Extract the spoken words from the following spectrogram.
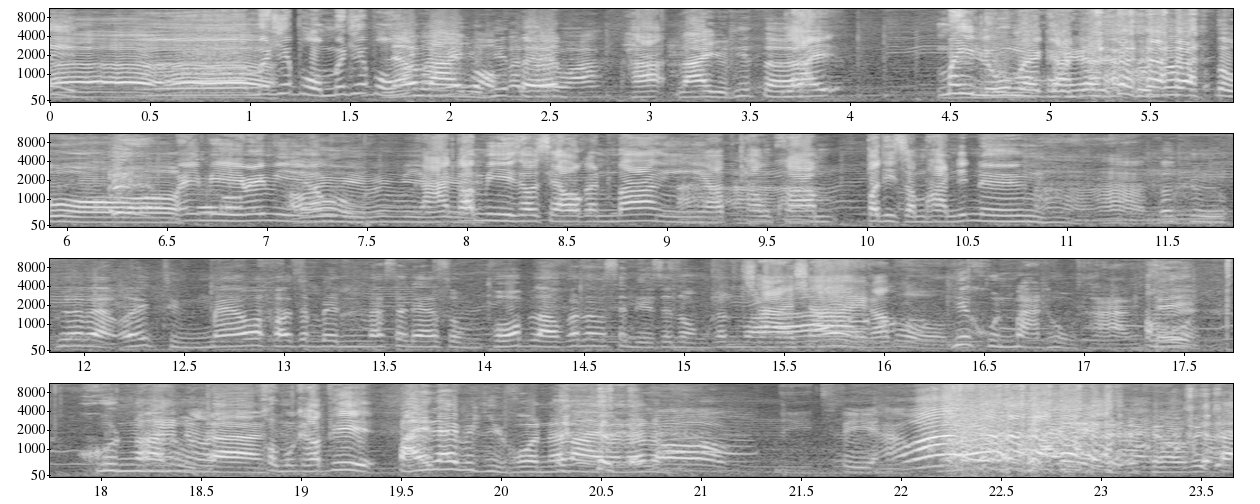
ยเออเออเออ เออไม่ใช่ผมไม่ใช่ผมแล้วลายอยู่ที่เติร์ดฮะลายอยู่ที่เติร์ด ไลน์ ไม่รู้เหมือนกันคุณต้องตัว ไม่มีไม่มีอ๋อครับไม่มีผมไม่มี อะก็มีแซวๆกันบ้างอย่างงี้ครับอ่าทำความปฏิสัมพันธ์นิดนึง อ่าอ่าก็คือเพื่อแบบเอ้ยถึงแม้ว่าเขาจะเป็นนักแสดงสมทบเราก็ต้องสนิทสนมกันไว้ใช่ใช่ครับผมนี่คุณมาถูกทางโอ้ เต้คุณมาถูกทางขอบคุณครับพี่ ไปได้ไปกี่คนนะลายวันนั้นก็น่ะสี่ห้าว้าไม่ใช่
